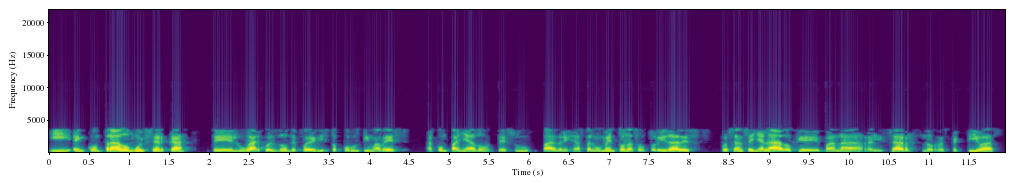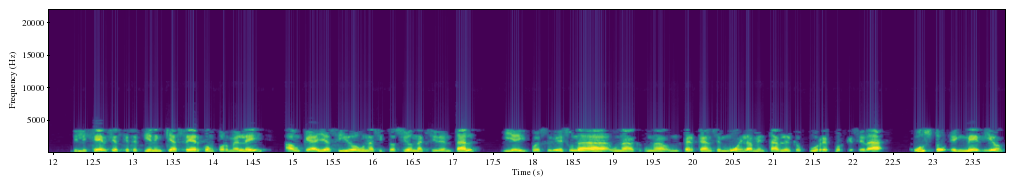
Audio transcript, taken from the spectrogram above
y encontrado muy cerca del lugar, pues donde fue visto por última vez acompañado de su padre. Hasta el momento las autoridades pues han señalado que van a realizar las respectivas diligencias que se tienen que hacer conforme a ley, aunque haya sido una situación accidental y, pues es una, una, una, un percance muy lamentable el que ocurre porque se da justo en medio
